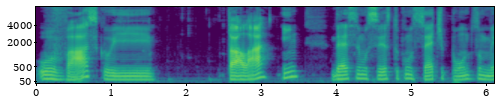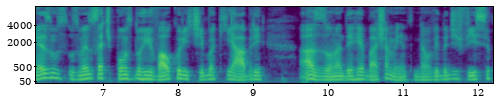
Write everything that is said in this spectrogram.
o Vasco e tá lá em 16 com 7 pontos, os mesmos, os mesmos 7 pontos do rival Curitiba que abre a zona de rebaixamento. Então, vida difícil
